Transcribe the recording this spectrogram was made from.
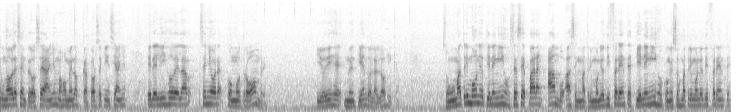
un adolescente de 12 años, más o menos 14, 15 años, era el hijo de la señora con otro hombre. Y yo dije, no entiendo la lógica. Son un matrimonio, tienen hijos, se separan, ambos hacen matrimonios diferentes, tienen hijos con esos matrimonios diferentes,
